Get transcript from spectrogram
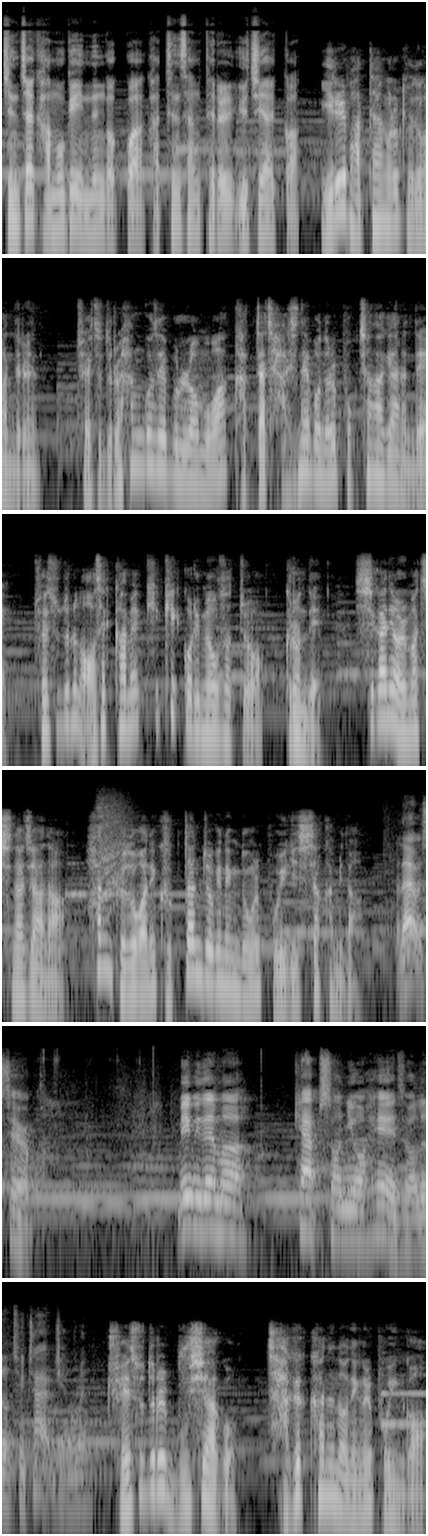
진짜 감옥에 있는 것과 같은 상태를 유지할 것. 이를 바탕으로 교도관들은 죄수들을 한 곳에 불러 모아 각자 자신의 번호를 복창하게 하는데 죄수들은 어색함에 킥킥거리며 웃었죠. 그런데 시간이 얼마 지나지 않아 한 교도관이 극단적인 행동을 보이기 시작합니다. That was terrible. Maybe them uh, caps on your heads are a little too tight, gentlemen. 죄수들을 무시하고 자극하는 언행을 보인 것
